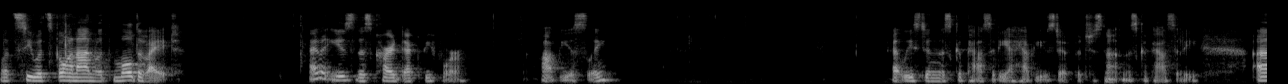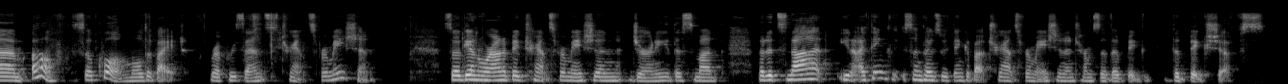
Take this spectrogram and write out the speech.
Let's see what's going on with Moldavite. I haven't used this card deck before, obviously at least in this capacity. I have used it, but just not in this capacity. Um, oh, so cool. Moldavite represents transformation. So again, we're on a big transformation journey this month, but it's not, you know, I think sometimes we think about transformation in terms of the big, the big shifts,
